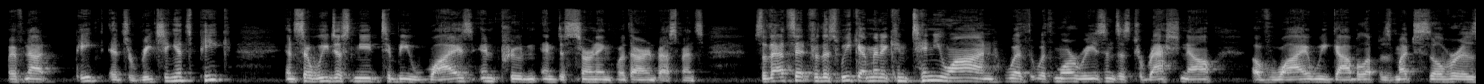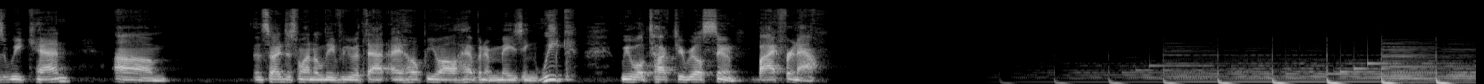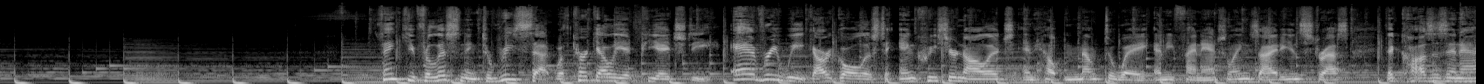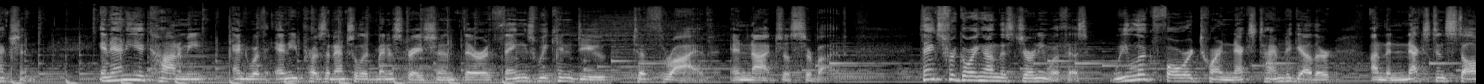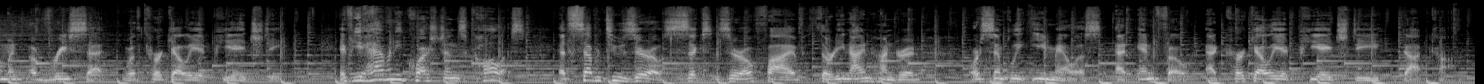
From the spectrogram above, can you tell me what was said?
If not peaked, it's reaching its peak. And so we just need to be wise and prudent and discerning with our investments. So that's it for this week. I'm going to continue on with, with more reasons as to rationale of why we gobble up as much silver as we can. Um, and so I just want to leave you with that. I hope you all have an amazing week. We will talk to you real soon. Bye for now. Thank you for listening to Reset with Kirk Elliott, PhD. Every week, our goal is to increase your knowledge and help melt away any financial anxiety and stress that causes inaction. In any economy, and with any presidential administration, there are things we can do to thrive and not just survive. Thanks for going on this journey with us. We look forward to our next time together on the next installment of Reset with Kirk Elliott, PhD. If you have any questions, call us at 720 605 3900 or simply email us at info at kirkelliottphd.com.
